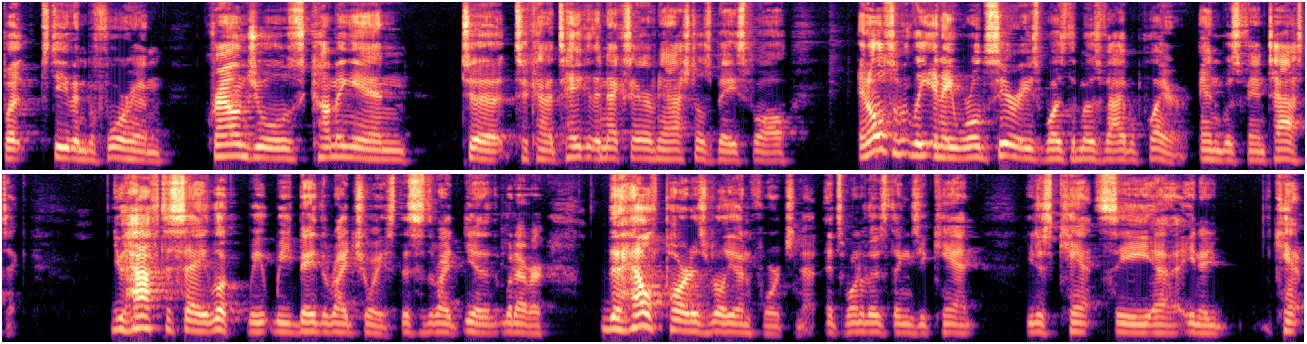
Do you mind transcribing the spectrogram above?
but Stephen before him, crown jewels coming in to to kind of take the next era of Nationals baseball, and ultimately in a World Series was the most valuable player and was fantastic you have to say, look, we, we made the right choice. This is the right, yeah, whatever. The health part is really unfortunate. It's one of those things you can't, you just can't see, uh, you know, you can't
